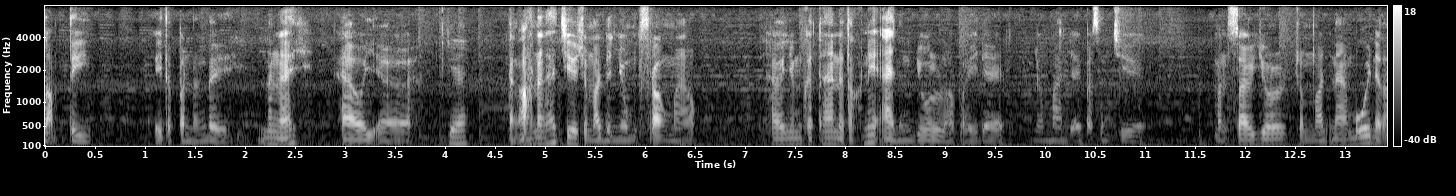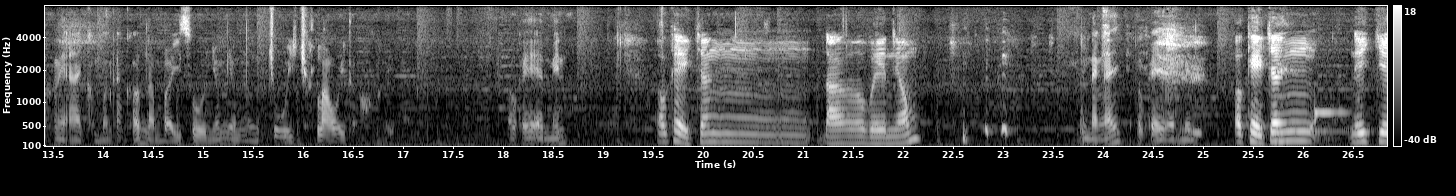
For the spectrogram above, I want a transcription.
10នាទីអីតែប៉ុណ្្នឹងទេហ្នឹងហើយហើយអឺចាទាំងអស់ហ្នឹងហើយជាចំណុចដែលខ្ញុំស្រង់មកហើយខ្ញុំគិតថាអ្នកទាំងគ្នាអាចនឹងយល់អ្វីដែលខ្ញុំបាននិយាយបើសិនជាមិនសូវយល់ចំណុចណាមួយអ្នកទាំងគ្នាអាច comment ខាងក្រោមដើម្បីសួរខ្ញុំខ្ញុំនឹងជួយឆ្លើយទាំងអស់គ្នា អូខេ admin អូខេអញ្ចឹងដល់វេនខ្ញុំហ្នឹងហើយអូខេ admin អូខេអញ្ចឹងនេះជា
